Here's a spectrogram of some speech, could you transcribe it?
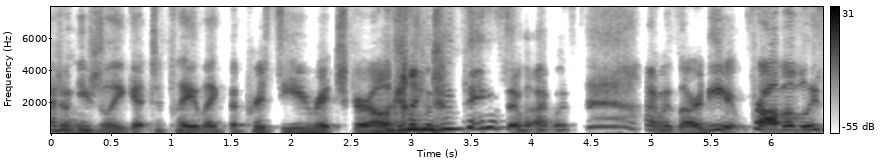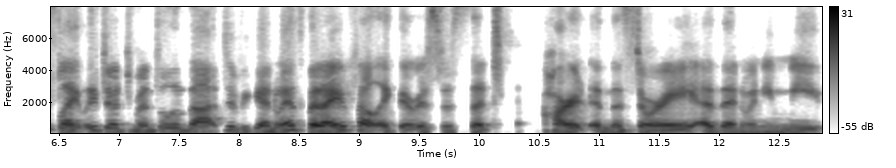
I don't usually get to play like the prissy rich girl kind of thing. So I was I was already probably slightly judgmental of that to begin with, but I felt like there was just such heart in the story and then when you meet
